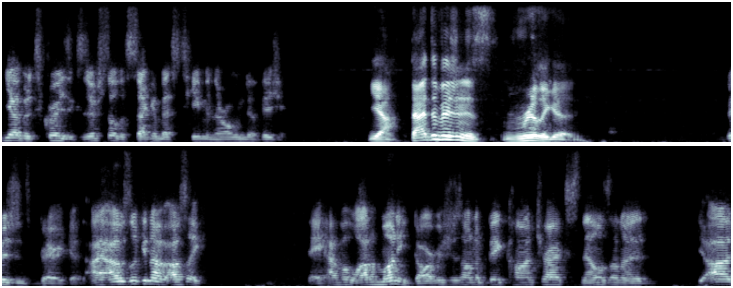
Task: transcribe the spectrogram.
Yeah, but it's crazy because they're still the second best team in their own division. Yeah, that division is really good. Division's very good. I, I was looking up. I was like, they have a lot of money. Darvish is on a big contract. Snell's on a uh,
